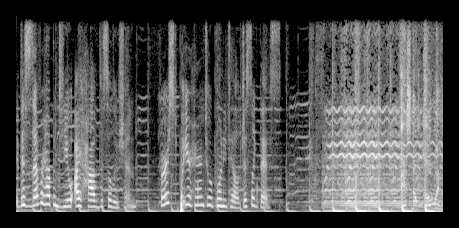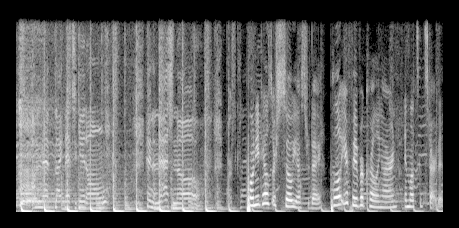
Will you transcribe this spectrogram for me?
If this has ever happened to you, I have the solution. First, put your hair into a ponytail, just like this. I'm that flight that you get on. International. First class. Ponytails are so yesterday. Pull out your favorite curling iron and let's get started.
